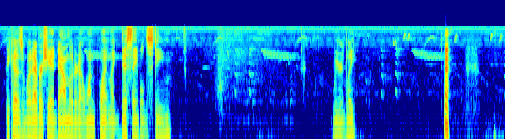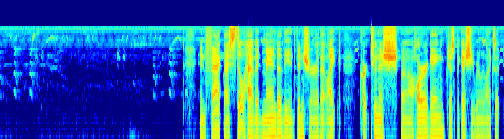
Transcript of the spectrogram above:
because whatever she had downloaded at one point like disabled Steam. Weirdly. In fact, I still have Amanda the Adventurer, that like cartoonish uh, horror game, just because she really likes it.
